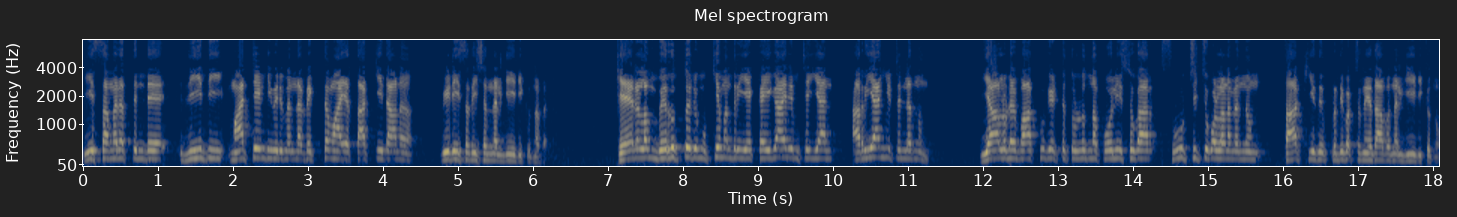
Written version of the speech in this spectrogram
ഈ സമരത്തിന്റെ രീതി മാറ്റേണ്ടി വരുമെന്ന വ്യക്തമായ താക്കീതാണ് വി ഡി സതീശൻ നൽകിയിരിക്കുന്നത്. കേരളം വെറുത്തൊരു മുഖ്യമന്ത്രിയെ കൈകാര്യം ചെയ്യാൻ അറിയാഞ്ഞിട്ടില്ലെന്നും ഇയാളുടെ വാക്കുകേട്ട് തുള്ളുന്ന പോലീസുകാർ സൂക്ഷിച്ചു കൊള്ളണമെന്നും താക്കീത് പ്രതിപക്ഷ നേതാവ് നൽകിയിരിക്കുന്നു.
